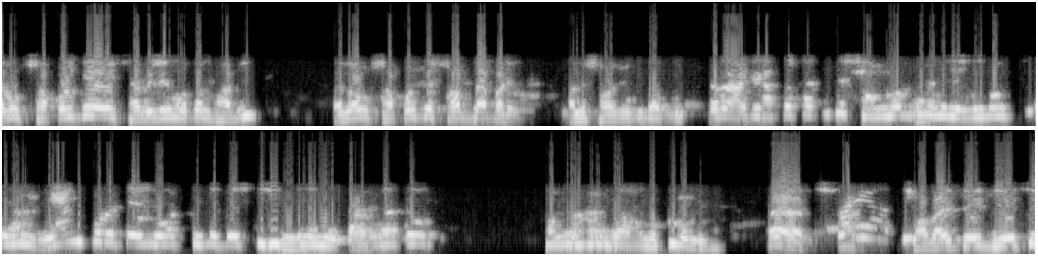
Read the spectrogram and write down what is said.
এবং সকলকে আমি ফ্যামিলির মতন ভাবি। এবং সকলকে সব ব্যাপারে আমি সহযোগিতা করি। ছাত্রছাত্রীদের দিলেন এবং সেখানে র্যাঙ্ক করেছে এই ওয়ার্ড থেকে বেশ কিছু দেওয়া হলো হ্যাঁ সবাইকেই দিয়েছি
